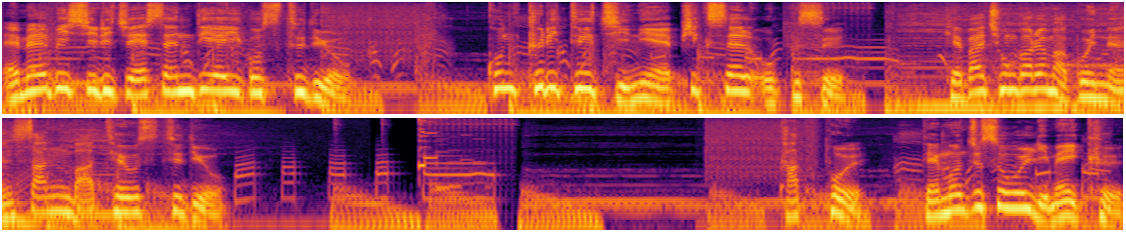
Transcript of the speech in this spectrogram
MLB 시리즈의 샌디에이고 스튜디오 콘크리트 지니의 픽셀 오퍼스 개발 총괄을 맡고 있는 산 마테오 스튜디오 갓폴 데몬즈 소울 리메이크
